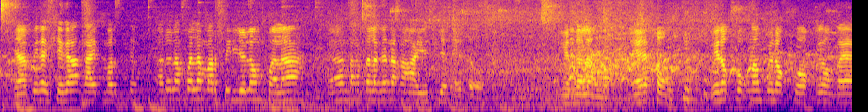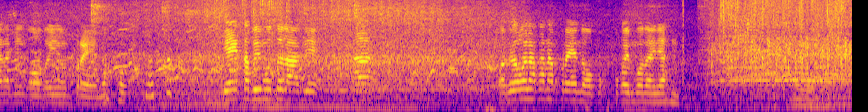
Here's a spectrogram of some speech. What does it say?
Kaya pinagsyagaan kahit mart ano lang pala, martilyo lang pala. Kaya nang talaga nakaayos dyan. Ito, oh. Ito lang, oh. Ito. Pinokpok ng pinokpok yung kaya naging okay yung preno. kaya itabi mo to lagi. Ha? Pag wala ka ng preno, pukpukin mo na yan. Ayun.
